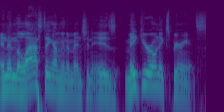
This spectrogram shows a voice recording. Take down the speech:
And then the last thing I'm to mention is make your own experience.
